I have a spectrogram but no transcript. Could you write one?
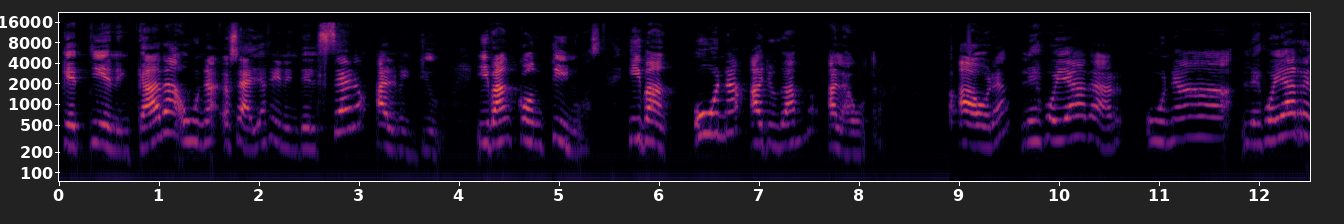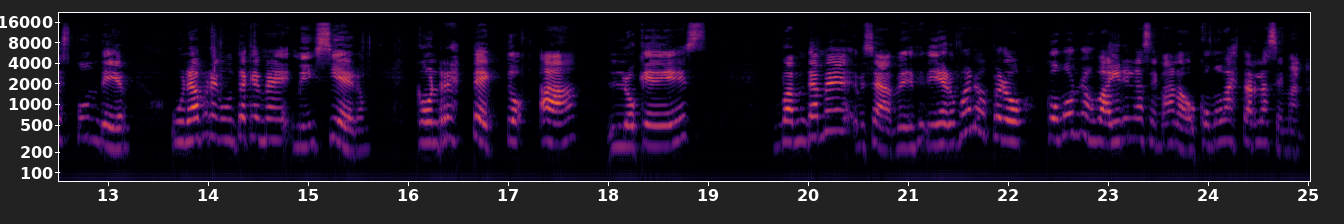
que tienen cada una, o sea, ellas vienen del 0 al 21 y van continuas y van una ayudando a la otra. Ahora les voy a dar una, les voy a responder una pregunta que me, hicieron con respecto a lo que es dame, o sea, me dijeron, bueno, pero ¿cómo nos va a ir en la semana o cómo va a estar la semana?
